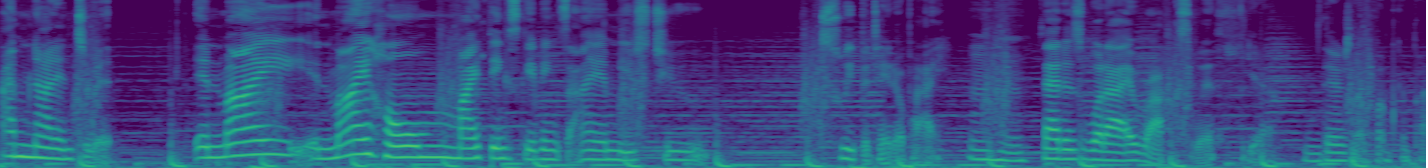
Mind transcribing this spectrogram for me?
I'm not into it. In my in my home, my Thanksgivings, I am used to sweet potato pie. Mm-hmm. That is what I rocks with. Yeah, there's no pumpkin pie.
